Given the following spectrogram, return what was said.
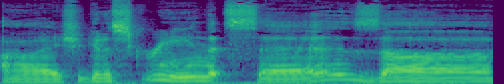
I should get a screen that says, uh,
